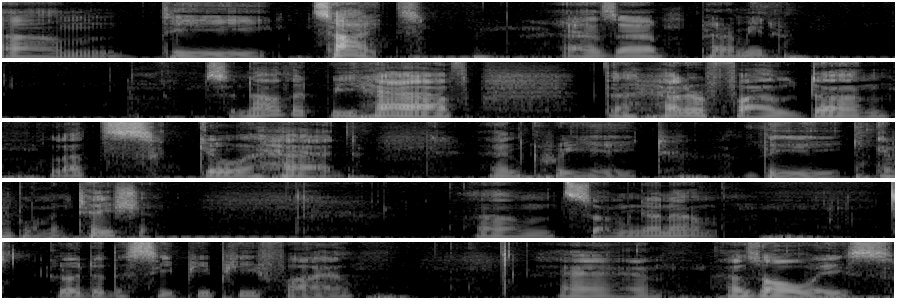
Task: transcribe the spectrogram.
um, the size as a parameter. So now that we have the header file done, let's go ahead and create the implementation. Um, so I'm gonna go to the CPP file and as always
